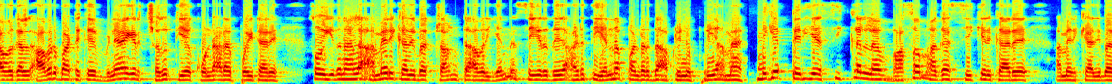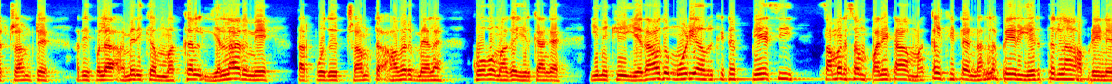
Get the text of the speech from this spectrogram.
அவர்கள் அவர் பாட்டுக்கு விநாயகர் சதுர்த்தியை கொண்டாட போயிட்டாரு. சோ இதனால அமெரிக்க அதிபர் ட்ரம்ப் அவர் என்ன செய்யறது அடுத்து என்ன பண்றது அப்படின்னு புரியாம மிகப்பெரிய சிக்கல்ல வசமாக சிக்கியிருக்காரு அமெரிக்க அதிபர் ட்ரம்ப். அதே போல அமெரிக்க மக்கள் எல்லாருமே தற்போது ட்ரம்ப் அவர் மேல கோபமாக இருக்காங்க. இன்னைக்கு ஏதாவது மோடி அவர்கிட்ட பேசி சமரசம் பண்ணிட்டா மக்கள் கிட்ட நல்ல பேர் எடுத்துடலாம் அப்படின்னு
